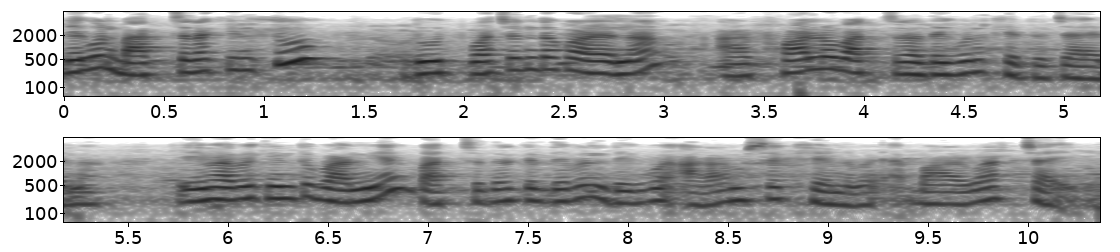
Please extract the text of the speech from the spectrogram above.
দেখবেন বাচ্চারা কিন্তু দুধ পছন্দ করে না আর ফলও বাচ্চারা দেখবেন খেতে চায় না। এইভাবে কিন্তু বানিয়ে বাচ্চাদেরকে দেবেন, দেখবেন আরামসে খেয়ে নেবে, বারবার চাইবে।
